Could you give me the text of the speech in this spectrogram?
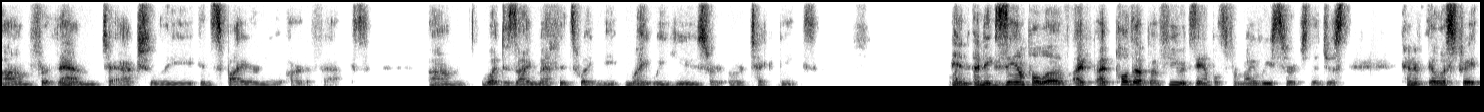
um, for them to actually inspire new artifacts? Um, what design methods might we, might we use or, or techniques? And an example of, I've, I've pulled up a few examples from my research that just kind of illustrate,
